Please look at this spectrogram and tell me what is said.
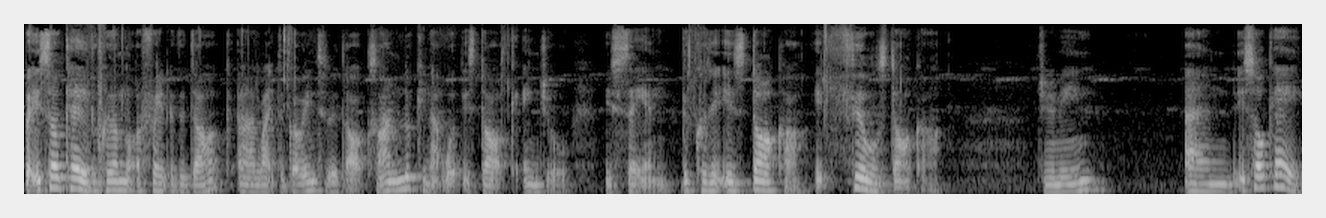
But it's okay because I'm not afraid of the dark and I like to go into the dark. So I'm looking at what this dark angel is saying because it is darker. It feels darker. Do you know what I mean? And it's okay.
